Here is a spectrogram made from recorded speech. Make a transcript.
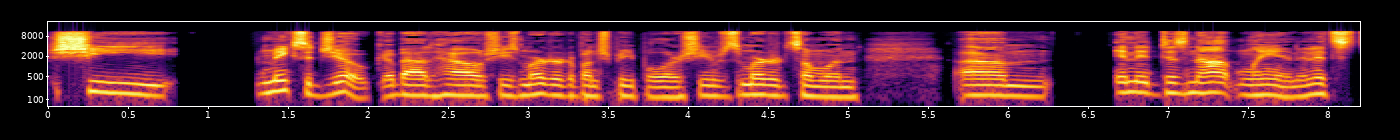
she makes a joke about how she's murdered a bunch of people or she's murdered someone um, and it does not land and it's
